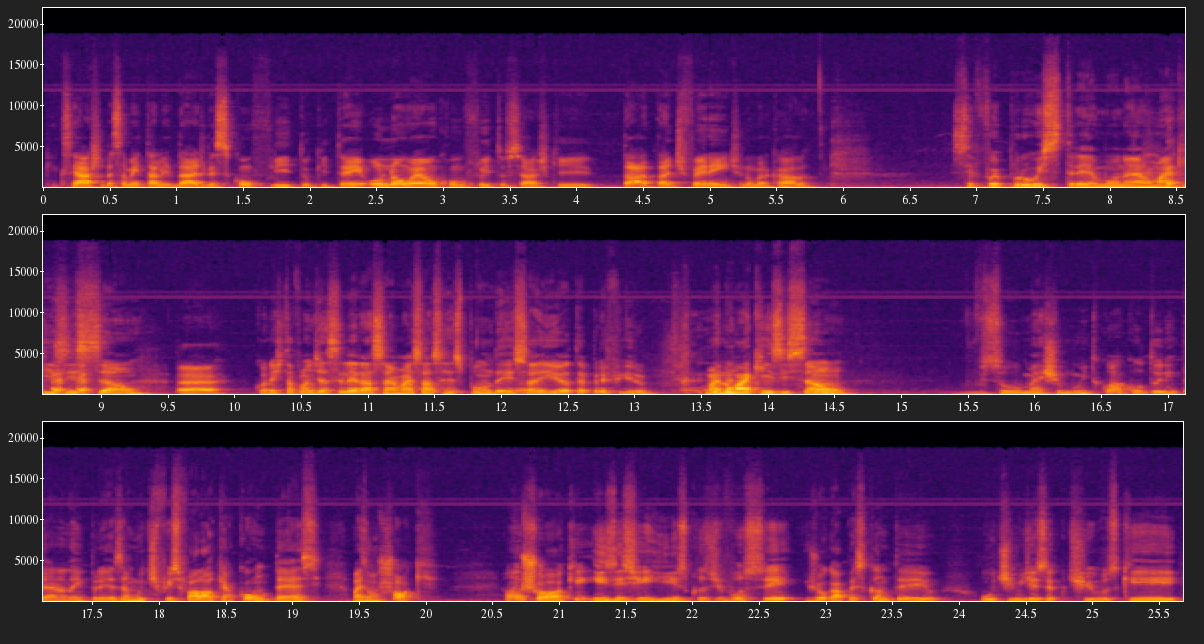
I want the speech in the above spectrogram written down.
que, que, você acha dessa mentalidade, desse conflito que tem? Ou não é um conflito, você acha que tá, tá diferente no mercado? Você foi pro extremo, né? Uma aquisição. é. Quando a gente tá falando de aceleração, é mais fácil responder isso é. aí, eu até prefiro. Mas numa aquisição, isso mexe muito com a cultura interna da empresa. É muito difícil falar o que acontece, mas é um choque. É um choque e existem riscos de você jogar para escanteio o time de executivos que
